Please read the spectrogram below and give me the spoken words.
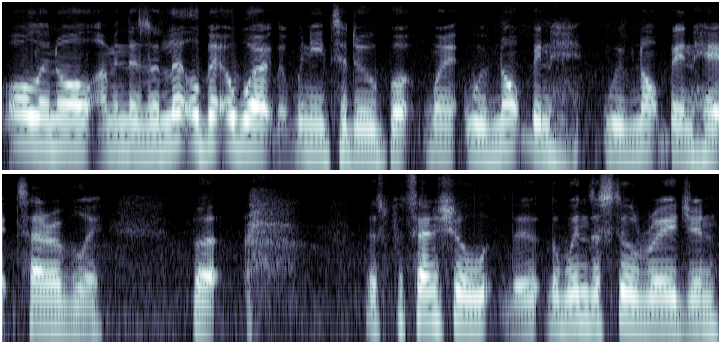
all in all, I mean, there's a little bit of work that we need to do, but we- we've not been we've not been hit terribly. But there's potential. The, the winds are still raging,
